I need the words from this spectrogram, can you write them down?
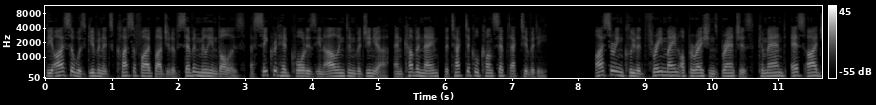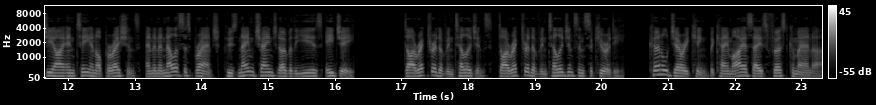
The ISA was given its classified budget of $7 million, a secret headquarters in Arlington, Virginia, and cover name, the Tactical Concept Activity. ISA included three main operations branches Command, SIGINT and Operations, and an analysis branch, whose name changed over the years e.g. Directorate of Intelligence, Directorate of Intelligence and Security. Colonel Jerry King became ISA's first commander.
